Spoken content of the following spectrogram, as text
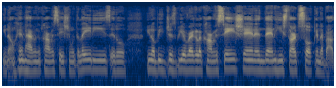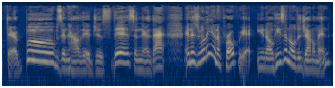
you know. Him having a conversation with the ladies, it'll you know be just be a regular conversation, and then he starts talking about their boobs and how they're just this and they're that, and it's really inappropriate. You know, he's an older gentleman.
